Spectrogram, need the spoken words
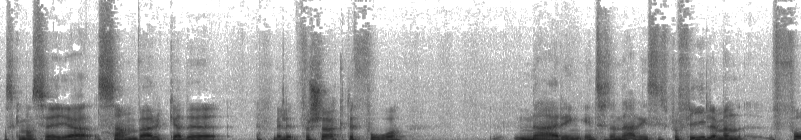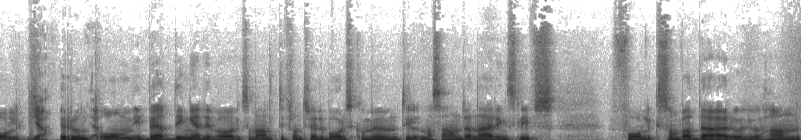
vad ska man säga, samverkade, eller försökte få näring, inte näringslivsprofiler men folk ja, runt ja. om i Beddinge. Det var liksom allt ifrån Trelleborgs kommun till massa andra näringslivsfolk som var där och hur han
